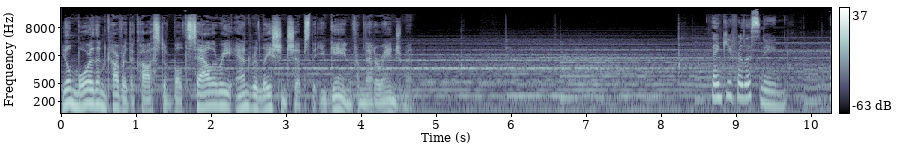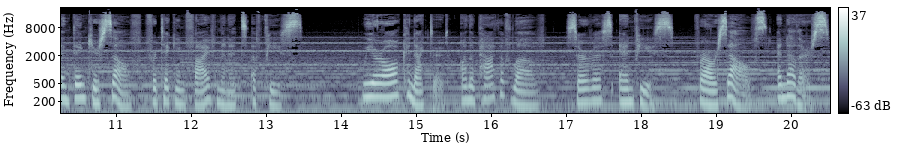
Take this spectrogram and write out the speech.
You'll more than cover the cost of both salary and relationships that you gain from that arrangement. Thank you for listening and thank yourself for taking five minutes of peace. We are all connected on the path of love, service, and peace for ourselves and others.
